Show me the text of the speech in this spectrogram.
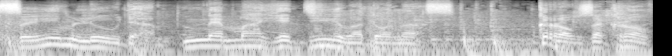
Цим людям немає діла до нас. Кров за кров.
